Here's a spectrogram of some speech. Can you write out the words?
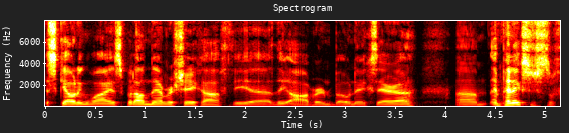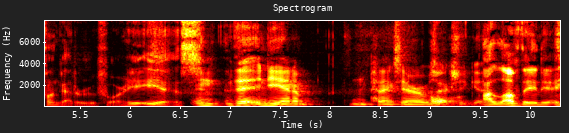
scouting wise, but I'll never shake off the uh, the Auburn Bo Nix era. Um, and Penix is just a fun guy to root for. He, he is. And the Indiana Penix era was Oh, actually good. I love the Indiana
